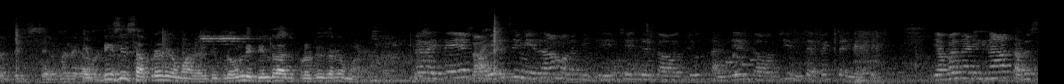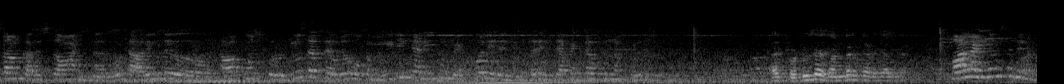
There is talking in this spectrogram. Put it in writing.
ఎఫ్డీసీ సపరేట్గా మాట్లాడు. ఇప్పుడు ఓన్లీ దిల్ రాజు ప్రొడ్యూసర్గా మాట్లాడు. సార్ అయితే పైరసీ మీద మన మీ గేమ్ చేంజర్ కావచ్చు తండ్రి కావచ్చు ఇంత ఎఫెక్ట్ అయ్యాయి ఎవరిని అడిగినా కలుస్తాం కలుస్తాం అంటున్నారు టాలీవుడ్ ఆల్మోస్ట్ ప్రొడ్యూసర్స్ ఎవరు ఒక మీటింగ్ కనీసం పెట్టుకోలేదండి సార్ ఇంత ఎఫెక్ట్ అవుతున్నప్పుడు అది ప్రొడ్యూసర్స్ అందరికి అడగాలి. వాళ్ళు అడిగాం సార్ నేను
